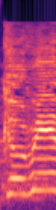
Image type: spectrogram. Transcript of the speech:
like a river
